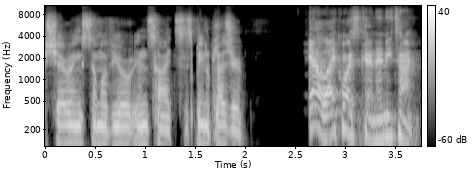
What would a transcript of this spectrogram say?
sharing some of your insights. It's been a pleasure. Yeah, likewise, Ken. Anytime.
